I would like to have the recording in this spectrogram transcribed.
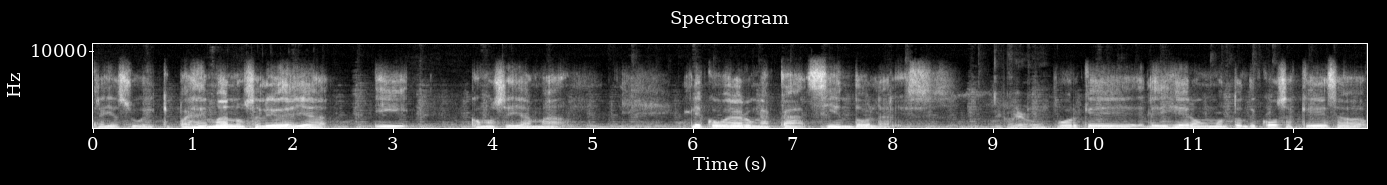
Traía su equipaje de mano, salió de allá y, ¿cómo se llama? Le cobraron acá 100 dólares. Porque le dijeron un montón de cosas que esa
